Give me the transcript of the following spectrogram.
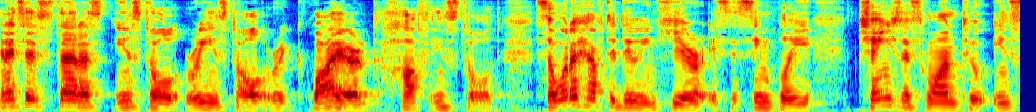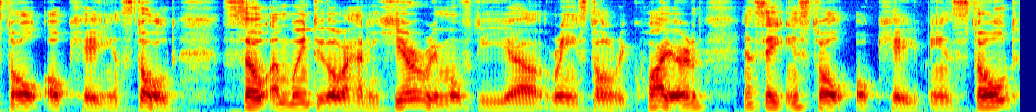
and it says status install reinstall required half installed. So what I have to do in here is to simply change this one to install OK installed. So I'm going to go ahead in here, remove the uh, reinstall required and say install OK installed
